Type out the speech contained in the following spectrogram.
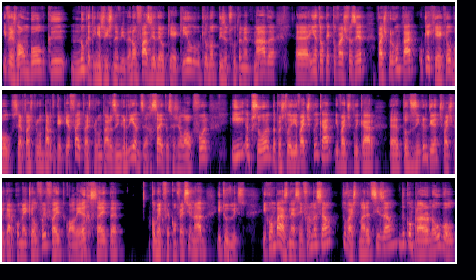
e vês lá um bolo que nunca tinhas visto na vida. Não fazes ideia o que é aquilo, aquilo não te diz absolutamente nada. Uh, e então o que é que tu vais fazer? Vais perguntar o que é que é aquele bolo, certo? Vais perguntar do que é que é feito, vais perguntar os ingredientes, a receita, seja lá o que for e a pessoa da pastelaria vai-te explicar e vai-te explicar uh, todos os ingredientes, vai-te explicar como é que ele foi feito, qual é a receita, como é que foi confeccionado e tudo isso. E com base nessa informação, tu vais tomar a decisão de comprar ou não o bolo.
